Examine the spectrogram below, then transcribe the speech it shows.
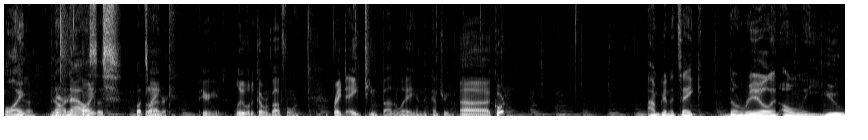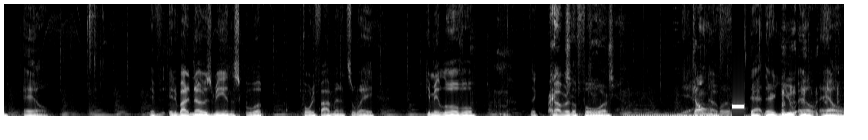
blank. You know, no analysis whatsoever. Blank. Period. Louisville to cover by four. Ranked 18th, by the way, in the country. Uh, Cord. I'm gonna take the real and only UL. If anybody knows me in the school up 45 minutes away, give me Louisville to cover the four. Yeah, Go on, no, Louisville. f- that they're ULL.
